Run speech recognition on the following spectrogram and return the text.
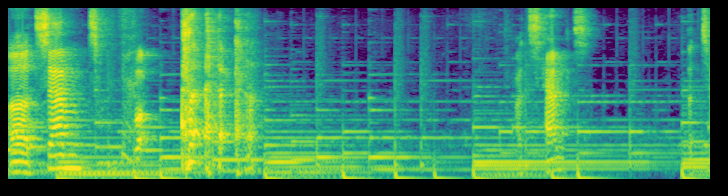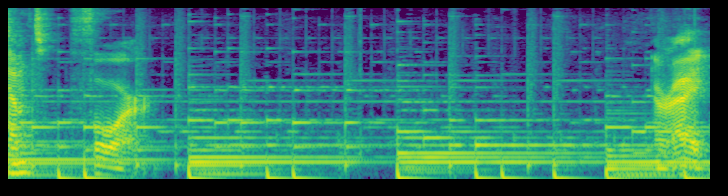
Uh, attempt Attempt Attempt 4 Alright,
